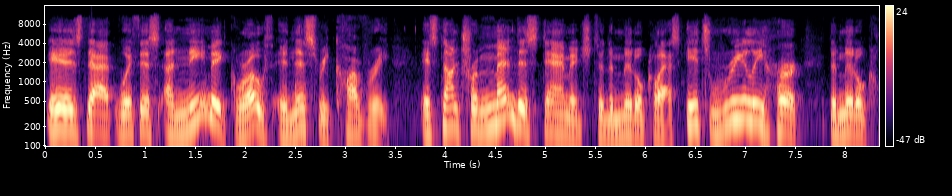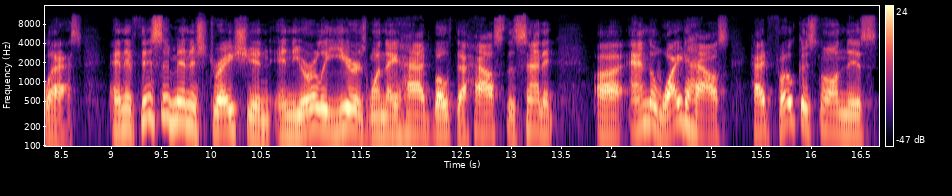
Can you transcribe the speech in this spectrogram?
is that with this anemic growth in this recovery, it's done tremendous damage to the middle class. It's really hurt the middle class. And if this administration, in the early years when they had both the House, the Senate, uh, and the White House, had focused on this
